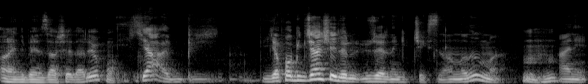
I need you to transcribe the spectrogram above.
aynı benzer şeyler yok mu? Ya yapabileceğin şeylerin üzerine gideceksin anladın mı? Hani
